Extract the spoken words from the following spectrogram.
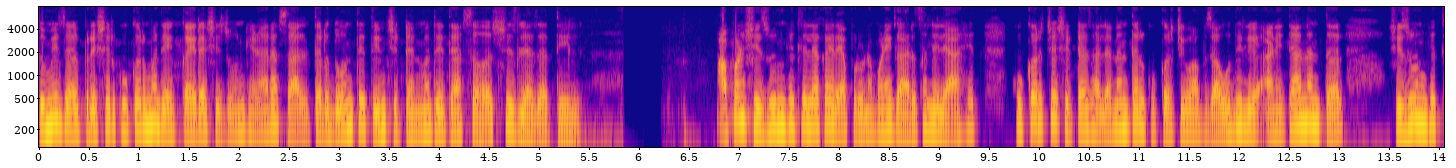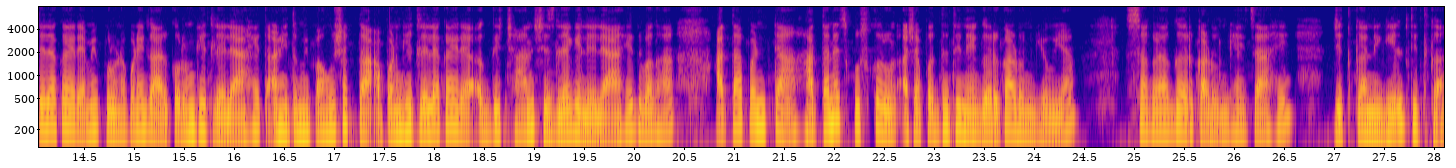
तुम्ही जर प्रेशर कुकरमध्ये कैऱ्या शिजवून घेणार असाल तर दोन ते तीन शिट्ट्यांमध्ये त्या सहज शिजल्या जातील. आपण शिजवून घेतलेल्या कैऱ्या पूर्णपणे गार झालेल्या आहेत. कुकरच्या शिट्ट्या झाल्यानंतर कुकरची वाफ जाऊ दिली आणि त्यानंतर शिजवून घेतलेल्या कैऱ्या मी पूर्णपणे गार करून घेतलेल्या आहेत. आणि तुम्ही पाहू शकता आपण घेतलेल्या कैऱ्या अगदी छान शिजल्या गेलेल्या आहेत. बघा आता आपण त्या हातानेच कुस करून अशा पद्धतीने गर काढून घेऊया. सगळा गर काढून घ्यायचा आहे. जितका निघेल तितका.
